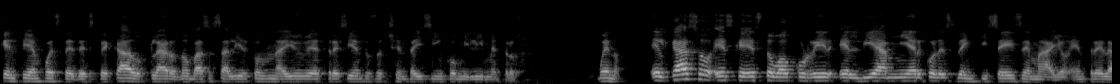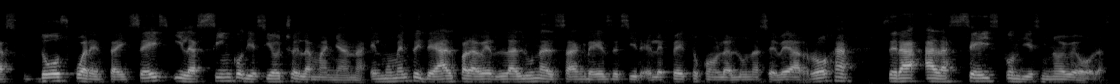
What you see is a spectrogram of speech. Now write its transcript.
que el tiempo esté despejado. Claro, no vas a salir con una lluvia de 385 milímetros. Bueno, el caso es que esto va a ocurrir el día miércoles 26 de mayo, entre las 2.46 y las 5.18 de la mañana. El momento ideal para ver la luna de sangre, es decir, el efecto cuando la luna se vea roja, será a las 6.19 horas.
